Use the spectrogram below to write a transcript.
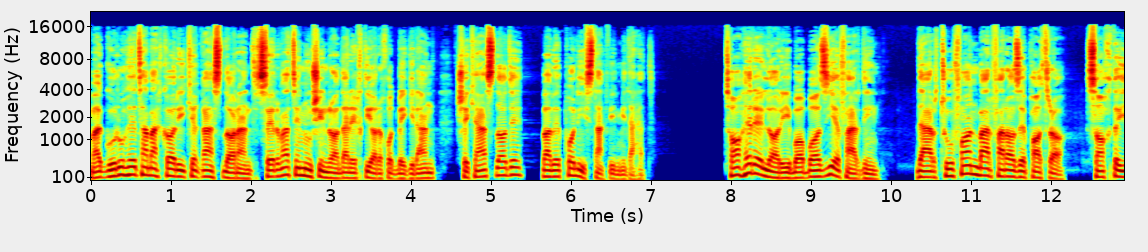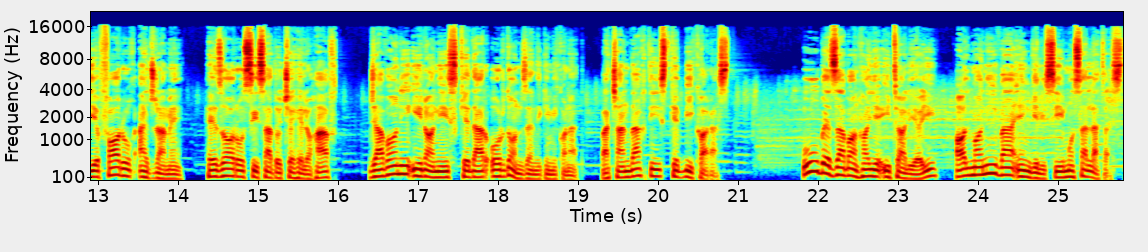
و گروه تبهکاری که قصد دارند ثروت نوشین را در اختیار خود بگیرند شکست داده و به پلیس تحویل می دهد. تاهر لاری با بازی فردین در طوفان بر فراز پاترا ساخته فاروق اجرمه 1347 جوانی ایرانی است که در اردن زندگی می کند و چند وقتی است که بیکار است. او به زبانهای ایتالیایی، آلمانی و انگلیسی مسلط است.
